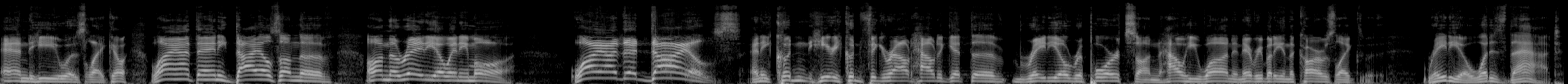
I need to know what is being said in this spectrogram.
And he was like, oh, why aren't there any dials on the on the radio anymore? Why are there dials? And he couldn't hear, he couldn't figure out how to get the radio reports on how he won. And everybody in the car was like, Radio, what is that?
